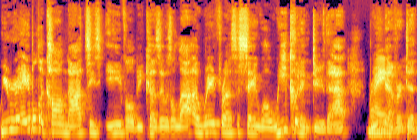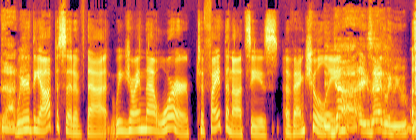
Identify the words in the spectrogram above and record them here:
We were able to call Nazis evil because it was a, lo- a way for us to say, well, we couldn't do that. Right. We never did that. We're the opposite of that. We joined that war to fight the Nazis eventually. Yeah, exactly. We, we,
